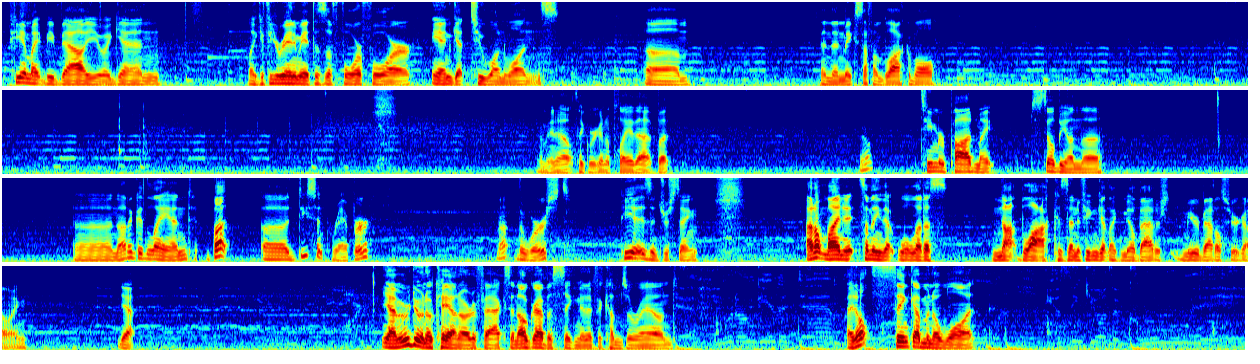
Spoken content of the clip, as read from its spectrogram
Pia might be value again. Like if you reanimate this a 4-4 and get two 1-1s. Um, and then make stuff unblockable. I mean, I don't think we're going to play that, but... Temur Pod might still be on the... Uh, not a good land, but a decent ramper. Not the worst. Pia is interesting. I don't mind it something that will let us not block, because then if you can get like Mirror, Mirror Battlesphere going, yeah. Yeah, I mean, we're doing okay on artifacts, and I'll grab a Signet if it comes around. I don't think I'm going to want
